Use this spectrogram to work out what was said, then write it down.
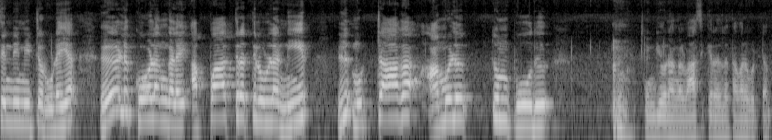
சென்டிமீட்டர் உடைய ஏழு கோளங்களை அப்பாத்திரத்தில் உள்ள நீர் முற்றாக அமிழ்த்தும் போது எங்கேயோ நாங்கள் வாசிக்கிறதுல தவறு விட்டோம்.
